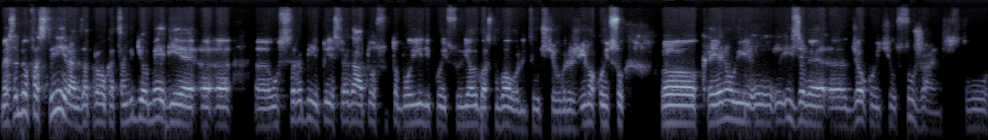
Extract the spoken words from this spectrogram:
Ja sam bio fasciniran zapravo kad sam vidio medije uh, uh, u Srbiji, prije svega to su tabloidi koji su jeli glasnogovornici Vučićevog režima, koji su uh, krenuli uh, izjave Đokovića u sužanjstvu,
